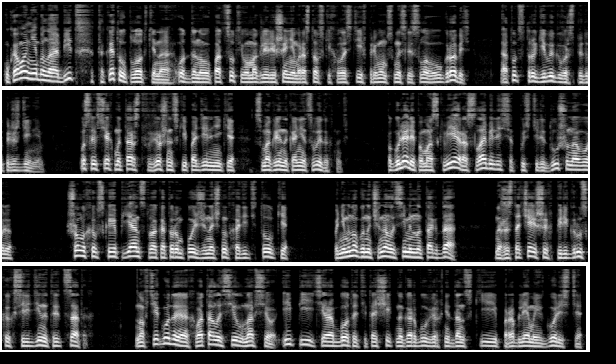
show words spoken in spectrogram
У кого не было обид, так это у Плоткина. Отданного под суд его могли решением ростовских властей в прямом смысле слова угробить, а тут строгий выговор с предупреждением. После всех мытарств вешенские подельники смогли наконец выдохнуть. Погуляли по Москве, расслабились, отпустили душу на волю. Шолоховское пьянство, о котором позже начнут ходить толки, понемногу начиналось именно тогда, на жесточайших перегрузках середины тридцатых. Но в те годы хватало сил на все. И пить, и работать, и тащить на горбу верхнедонские проблемы и горести.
